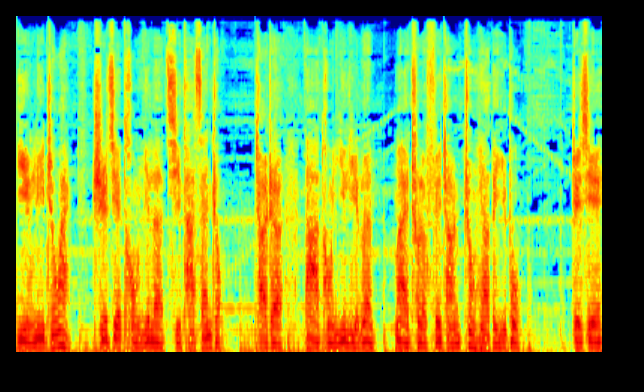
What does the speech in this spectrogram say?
引力之外，直接统一了其他三种，朝着大统一理论迈出了非常重要的一步。这些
